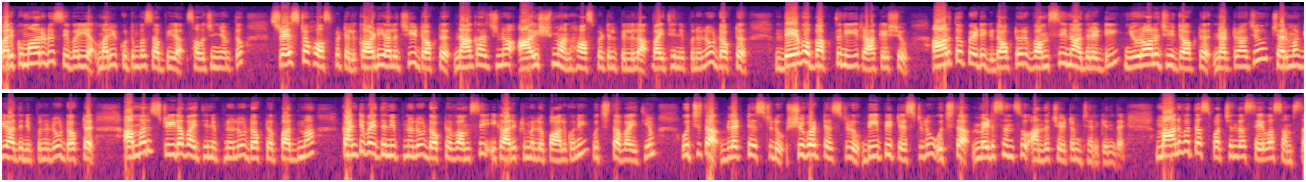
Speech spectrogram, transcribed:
వారి కుమారుడు శివయ్య మరియు కుటుంబ సభ్యుల సౌజన్యంతో Shreshta hospital cardiology doctor Nagarjuna Ayushman hospital పిల్లల వైద్య నిపుణులు doctor Deva Bhaktuni Rakesh orthopaedic doctor Vamsinath Reddy neurology doctor Nataraju చర్మ వ్యాధి నిపుణులు డాక్టర్ అమర్ స్త్రీల వైద్య నిపుణులు డాక్టర్ పద్మ కంటి వైద్య నిపుణులు డాక్టర్ వంశీ ఈ కార్యక్రమంలో పాల్గొని ఉచిత వైద్యం ఉచిత బ్లడ్ టెస్టులు షుగర్ టెస్టులు బీపీ టెస్టులు ఉచిత మెడిసిన్స్ అందజేయడం జరిగింది. మానవత స్వచ్ఛంద సేవా సంస్థ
